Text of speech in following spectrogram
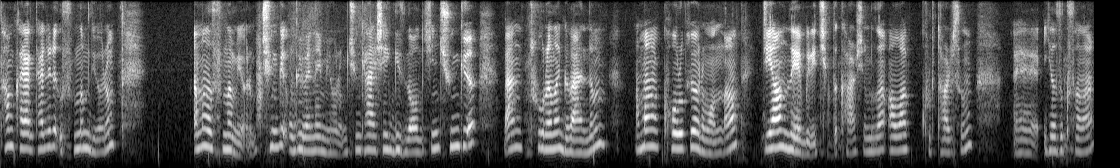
tam karakterlere ısındım diyorum. Ama ısınamıyorum. Çünkü güvenemiyorum. Çünkü her şey gizli olduğu için. Çünkü ben Turan'a güvendim. Ama korkuyorum ondan. Cihan diye biri çıktı karşımıza. Allah kurtarsın. Ee, yazık sana.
